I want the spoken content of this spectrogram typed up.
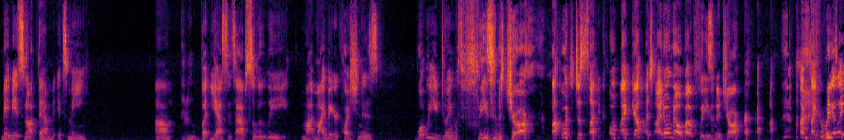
maybe it's not them, it's me. Um, but yes, it's absolutely my, my bigger question is what were you doing with fleas in a jar? I was just like, oh my gosh, I don't know about fleas in a jar. I'm like, really?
